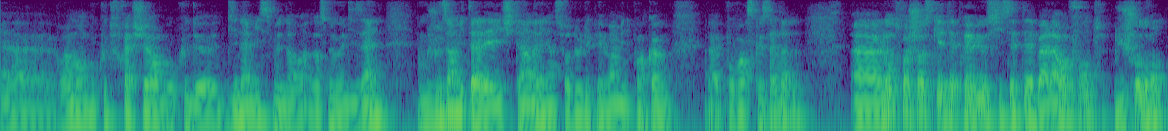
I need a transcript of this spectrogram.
Euh, vraiment beaucoup de fraîcheur, beaucoup de dynamisme dans, ce nouveau design. Donc je vous invite à aller jeter un oeil hein, sur wp20.com pour voir ce que ça donne. L'autre chose qui était prévue aussi, c'était bah, la refonte du chaudron.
